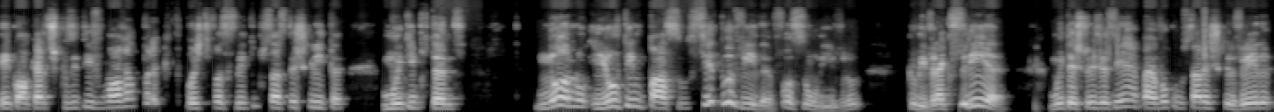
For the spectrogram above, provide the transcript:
em qualquer dispositivo móvel para que depois te facilite o processo da escrita. Muito importante. Nono e último passo: se a tua vida fosse um livro, que livro é que seria? Muitas pessoas dizem assim: pá, eu vou começar a escrever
